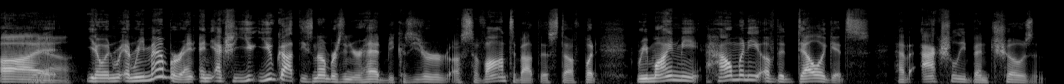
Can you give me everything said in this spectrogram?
Uh, yeah. You know, and, and remember, and, and actually, you, you've got these numbers in your head because you're a savant about this stuff. But remind me, how many of the delegates have actually been chosen?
